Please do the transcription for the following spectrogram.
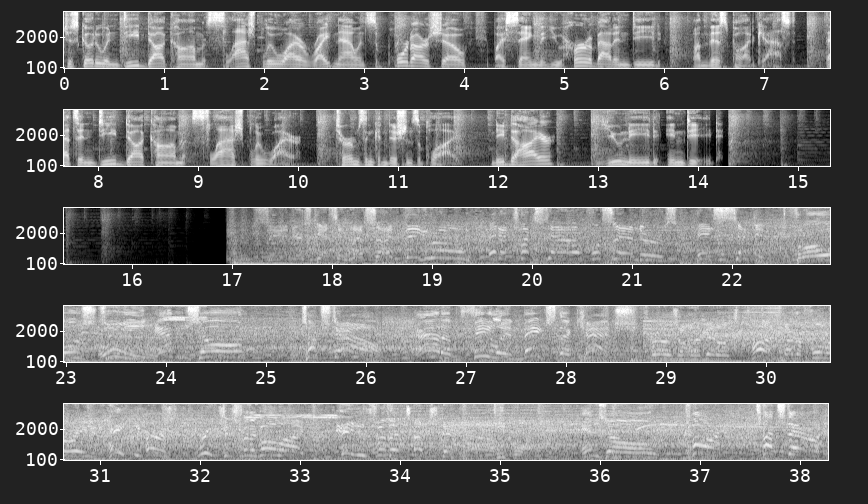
Just go to Indeed.com slash BlueWire right now and support our show by saying that you heard about Indeed on this podcast. That's Indeed.com slash BlueWire. Terms and conditions apply. Need to hire? You need Indeed. Sanders gets it left side, big room, and a touchdown for Sanders. His second. Throws to the end zone. Touchdown! Adam Thielen makes the catch. Throws over the middle. It's caught by the former Raven. Hayden Hurst reaches for the goal line. In for the touchdown. Deep one. End zone. Caught. Touchdown.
